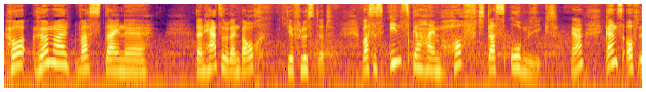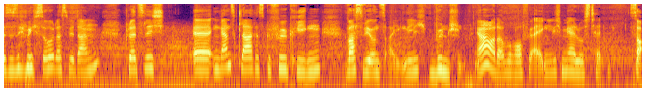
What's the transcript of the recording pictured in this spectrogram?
hör, hör mal, was deine dein Herz oder dein Bauch dir flüstert. Was es insgeheim hofft, dass oben liegt. Ja? Ganz oft ist es nämlich so, dass wir dann plötzlich äh, ein ganz klares Gefühl kriegen, was wir uns eigentlich wünschen. Ja? Oder worauf wir eigentlich mehr Lust hätten. So.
